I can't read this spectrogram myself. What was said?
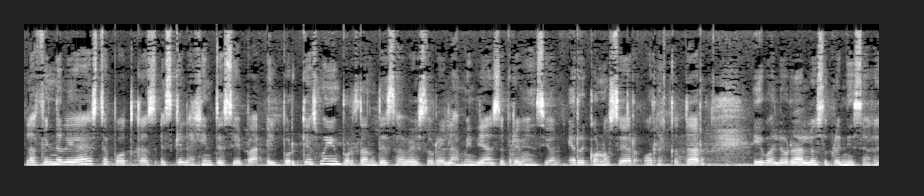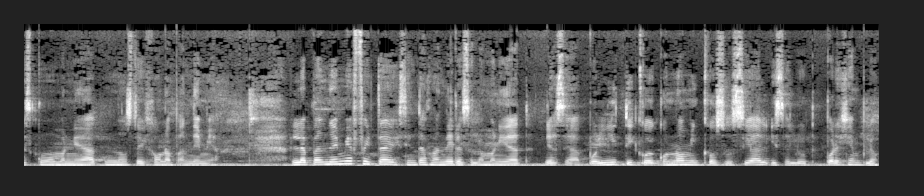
La finalidad de este podcast es que la gente sepa el por qué es muy importante saber sobre las medidas de prevención y reconocer o rescatar y valorar los aprendizajes como humanidad nos deja una pandemia. La pandemia afecta de distintas maneras a la humanidad, ya sea político, económico, social y salud. Por ejemplo,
